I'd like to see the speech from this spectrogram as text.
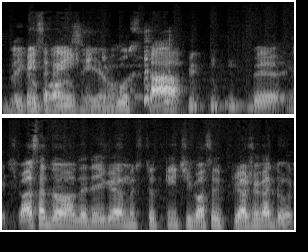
Blake Pensa, a gente tem que gostar. a gente gosta do, do Liga, mas tudo que a gente gosta do pior jogador.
